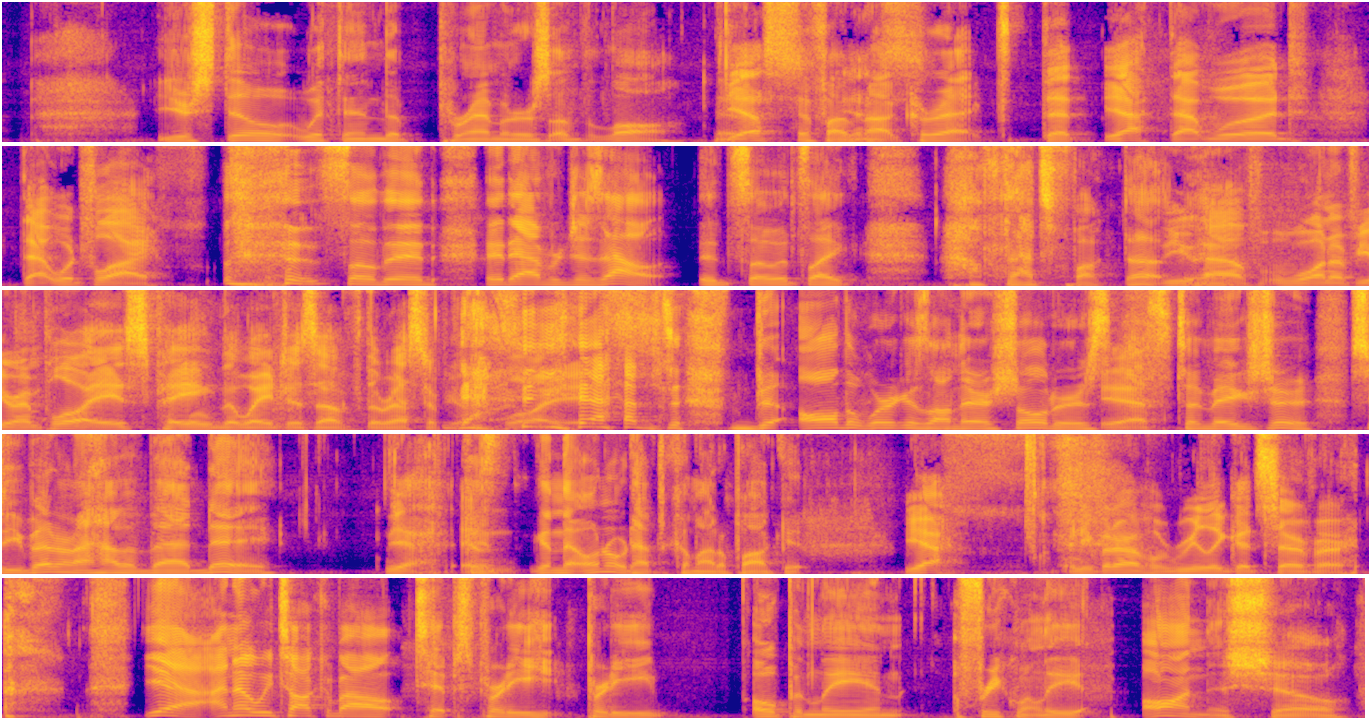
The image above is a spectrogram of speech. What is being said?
you're still within the parameters of the law. Yes, If I'm not correct. that yeah, that would that would fly. so then it averages out. And so it's like, oh, that's fucked up. You man. have one of your employees paying the wages of the rest of your employees. yeah, all the work is on their shoulders Yes. to make sure. So you better not have a bad day Yeah, and, then the owner would have to come out of pocket. yeah, and you better have a really good server. Yeah, I know we talk about tips pretty pretty openly and frequently on this show.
